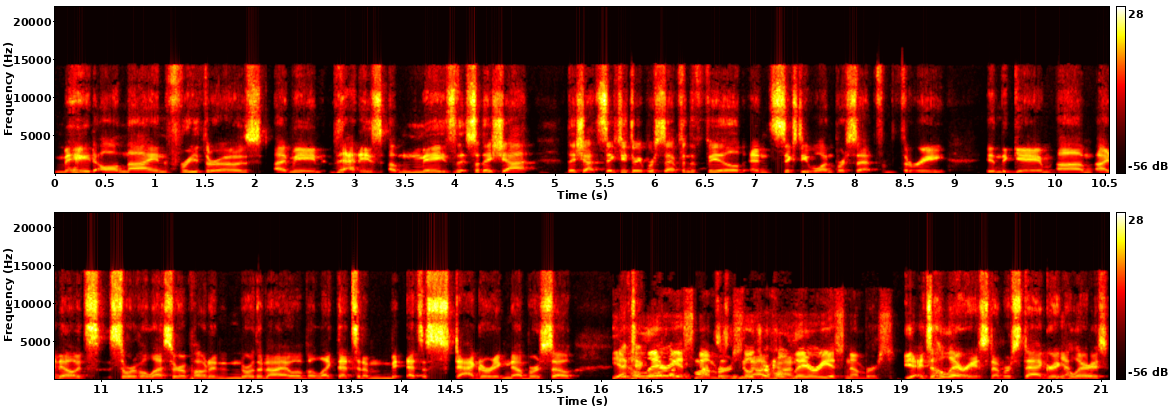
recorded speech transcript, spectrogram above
Made all nine free throws. I mean, that is amazing. So they shot they shot 63% from the field and 61% from three in the game. Um, I know it's sort of a lesser opponent in Northern Iowa, but like that's an that's a staggering number. So yeah, hilarious numbers. Those are hilarious numbers. Yeah, it's a hilarious number, staggering, yeah. hilarious.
